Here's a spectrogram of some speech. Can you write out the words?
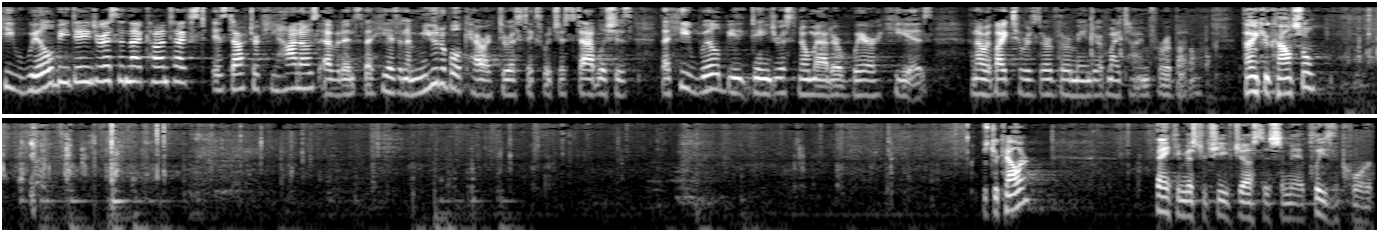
he will be dangerous in that context is Dr. Quijano's evidence that he has an immutable characteristics which establishes that he will be dangerous no matter where he is. And I would like to reserve the remainder of my time for rebuttal. Thank you, counsel. Mr. Keller? Thank you, Mr. Chief Justice, and may it please the Court.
